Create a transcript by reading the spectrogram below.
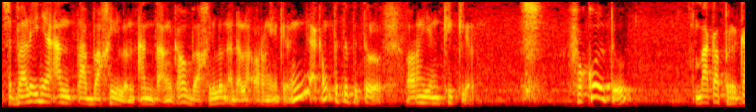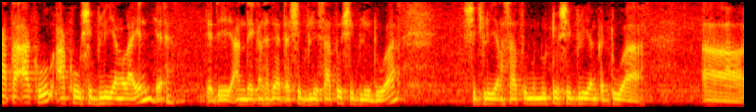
sebaliknya anta bakhilun. Anta engkau bakhilun adalah orang yang kikir. Enggak kamu betul-betul orang yang kikir. Fakultu maka berkata aku, aku Shibli yang lain ya. Jadi andaikan saja ada Shibli satu, Shibli dua. Shibli yang satu menuduh Shibli yang kedua uh,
